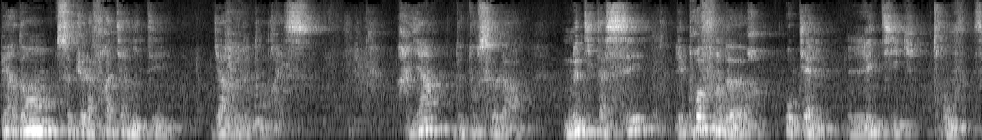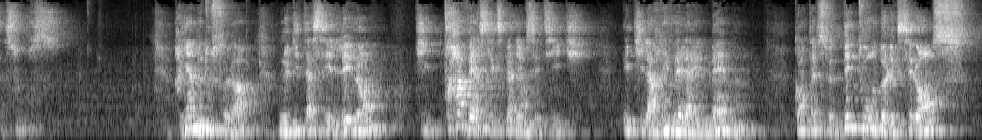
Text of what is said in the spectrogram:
perdant ce que la fraternité garde de tendresse? Rien de tout cela ne dit assez les profondeurs auxquelles l'éthique trouve sa source. Rien de tout cela ne dit assez l'élan qui traverse l'expérience éthique et qui la révèle à elle-même quand elle se détourne de l'excellence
